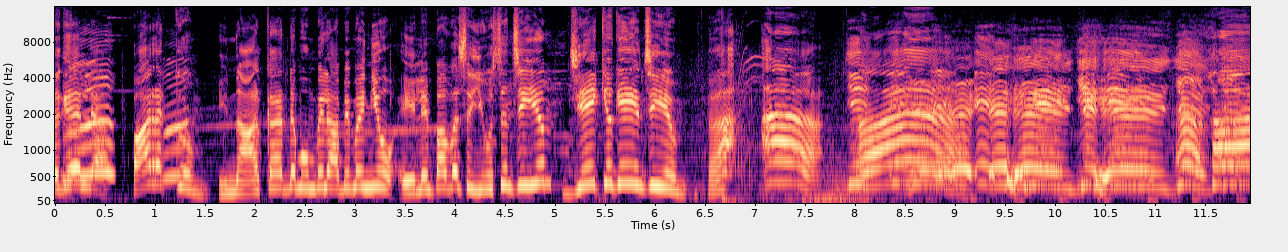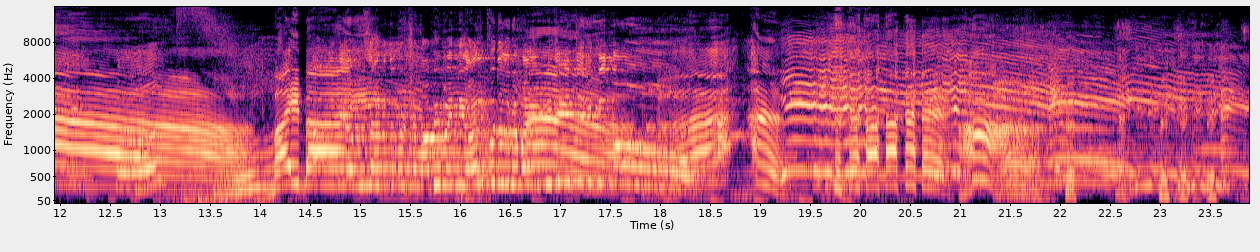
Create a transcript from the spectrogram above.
കാർ നിൽക്കുകയല്ല പറക്കും. ഇന്ന് ആൾക്കാരുടെ മുമ്പിൽ അഭിമന്യു ഏലിയൻ പവേഴ്സ് യൂസും ചെയ്യും ജയിക്കുകയും ചെയ്യും. ആ, ആ, യേ, ആ. Yay, yay, yay. Bye bye. അവസാനത്തെ വർഷം അഭിമന്യു അത്ഭുതകരമായി വിജയിച്ചിരിക്കുന്നു.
